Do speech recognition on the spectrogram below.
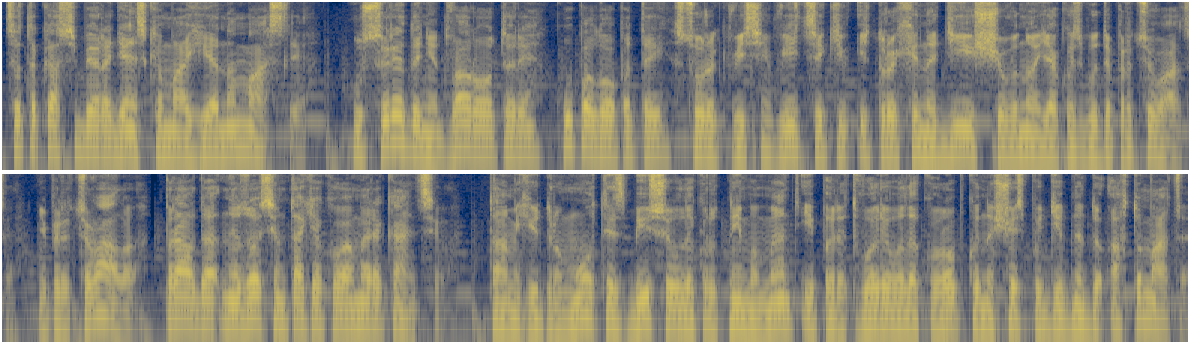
Це така собі радянська магія на маслі. Усередині два ротори, купа лопатей, 48 відсіків і трохи надії, що воно якось буде працювати. І працювало. Правда, не зовсім так, як у американців. Там гідромути збільшували крутний момент і перетворювали коробку на щось подібне до автомата.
